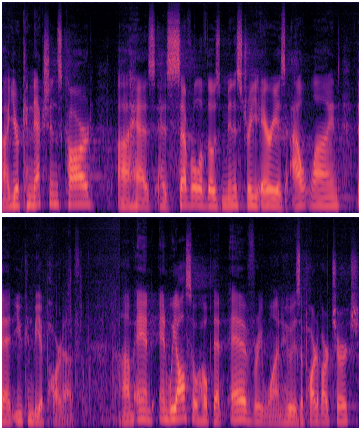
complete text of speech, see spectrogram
Uh, your connections card uh, has, has several of those ministry areas outlined that you can be a part of. Um, and, and we also hope that everyone who is a part of our church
